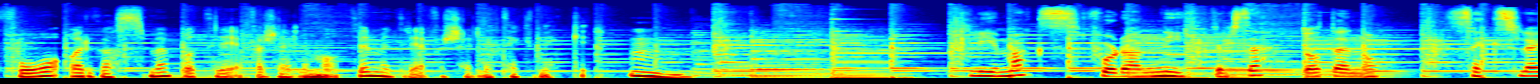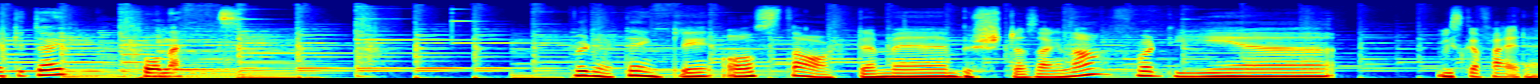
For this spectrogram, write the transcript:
få orgasme på tre forskjellige måter med tre forskjellige teknikker. Mm. Klimaks får du av nytelse.no. Sexleketøy på nett. Vurderte egentlig å starte med bursdagssang fordi eh, vi skal feire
